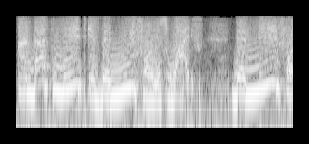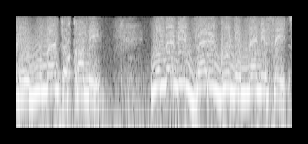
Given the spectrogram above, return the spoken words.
And that need is the need for his wife. The need for a woman to come in. You may be very good in many things.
